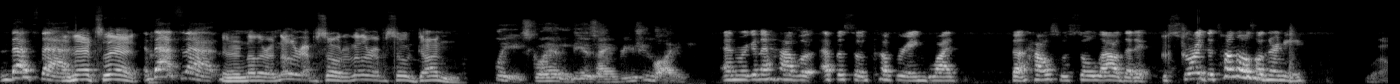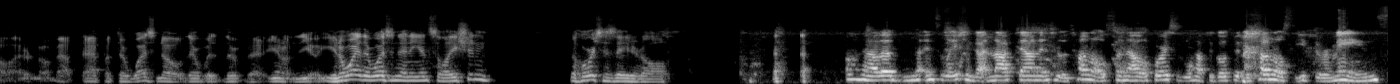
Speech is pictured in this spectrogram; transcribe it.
And that's that. And that's that. and that's that. And another another episode, another episode done. Please go ahead and be as angry as you like. and we're gonna have an episode covering why the house was so loud that it destroyed the tunnels underneath. Well, I don't know about that, but there was no, there was, there, you know, you, you know why there wasn't any insulation? The horses ate it all. Oh, now the insulation got knocked down into the tunnels, so now the horses will have to go through the tunnels to eat the remains.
